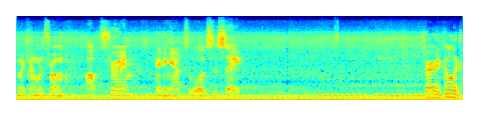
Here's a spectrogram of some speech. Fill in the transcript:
We're coming from upstream, heading out towards the sea. Very good.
